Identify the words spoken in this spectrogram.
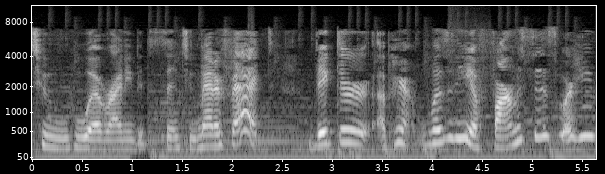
to whoever I needed to send to matter of fact Victor apparently wasn't he a pharmacist where he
